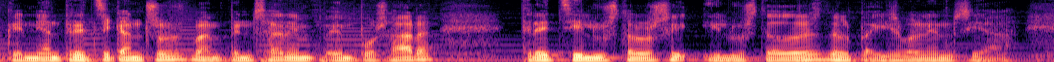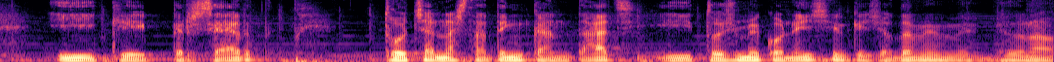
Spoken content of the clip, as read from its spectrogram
que n'hi ha 13 cançons, vam pensar en, en posar 13 il·lustradors i il·lustradores del País Valencià i que, per cert, tots han estat encantats i tots me coneixen, que això també me, me dona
